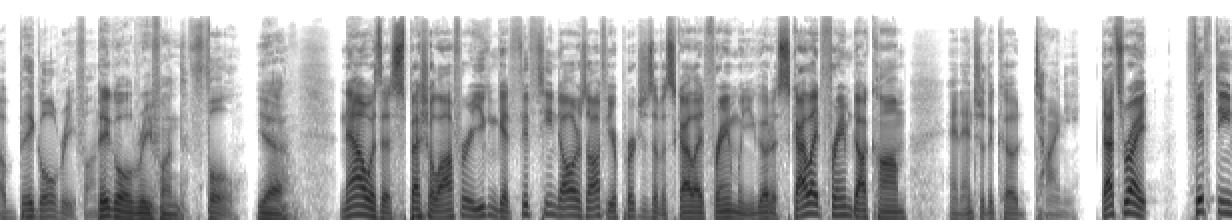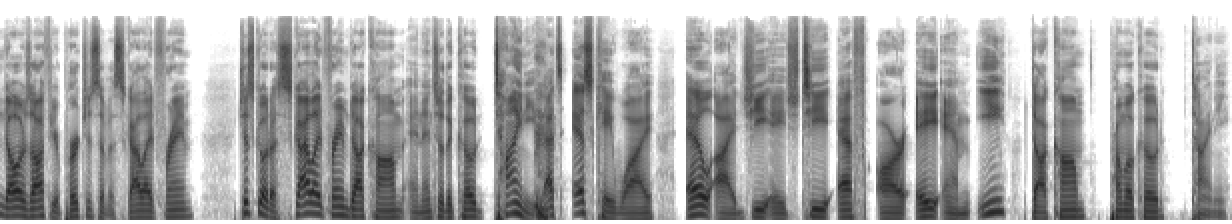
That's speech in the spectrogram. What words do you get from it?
A big old refund. Big old refund. full. Yeah. Now, as a special offer, you can get $15 off your purchase of a skylight frame when you go to skylightframe.com and enter the code TINY. That's right, $15 off your purchase of a skylight frame. Just go to skylightframe.com and enter the code TINY. That's S K Y L I G H T F R A M E dot com, promo code TINY.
